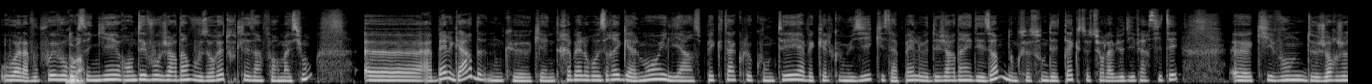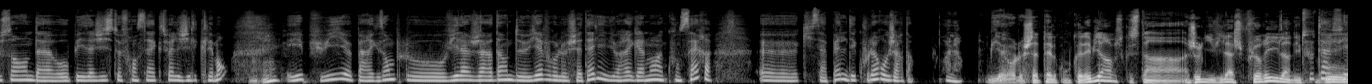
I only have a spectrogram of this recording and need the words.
vous voilà, vous pouvez vous Demain. renseigner. Rendez-vous au jardin, vous aurez toutes les informations. Euh, à Bellegarde, donc qui a une très belle roseraie également, il y a un spectacle compté avec quelques musiques qui s'appelle Des jardins et des hommes. Donc ce sont des textes sur la biodiversité euh, qui vont de Georges Sand à- au paysagiste français actuel Gilles Clément. Mhm. Et puis, euh, par exemple, au village jardin de Yèvre-le-Châtel, il y aura également un concert euh, qui s'appelle Des couleurs au jardin. Voilà. Il y a le Châtel qu'on connaît bien, parce que c'est un joli village fleuri, l'un des Tout plus à beaux. fait.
